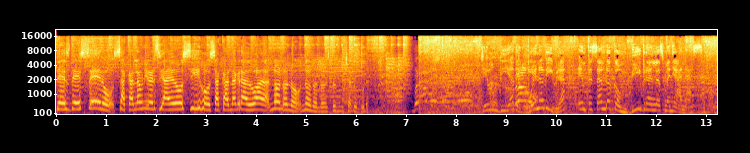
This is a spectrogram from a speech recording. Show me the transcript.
desde cero, sacar la universidad de dos hijos, sacar la graduada. No, no, no, no, no, no, esto es mucha locura. Lleva un día de buena vibra, empezando con Vibra en las mañanas.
